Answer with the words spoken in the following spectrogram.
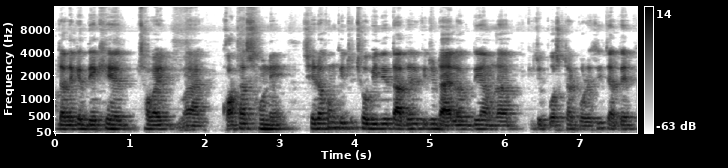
যাদেরকে দেখে সবাই কথা শোনে সেরকম কিছু ছবি দিয়ে, তাদের কিছু ডায়লগ দিয়ে আমরা কিছু পোস্টার করেছি যাতে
